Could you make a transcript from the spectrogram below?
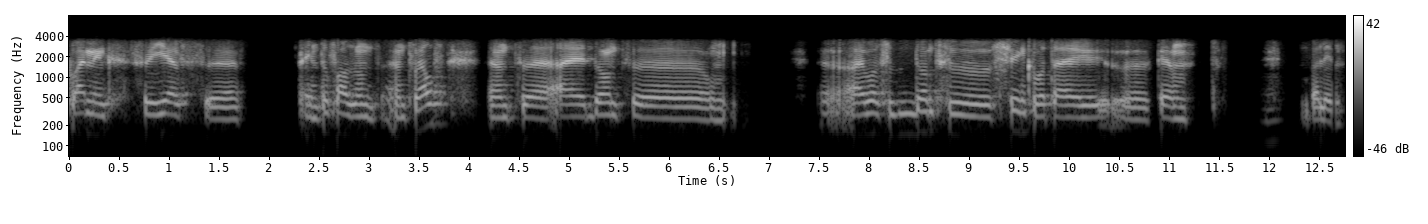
climbing three years uh, in 2012, and uh, I don't, uh, I was don't uh, think what I uh, can. Berlin.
